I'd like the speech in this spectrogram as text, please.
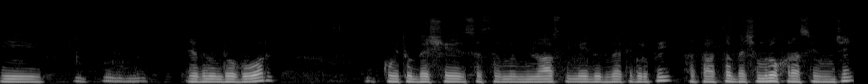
и един договор, който беше с нас между двете групи. Атата беше много храси момче.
